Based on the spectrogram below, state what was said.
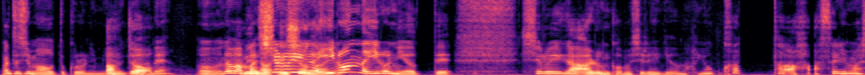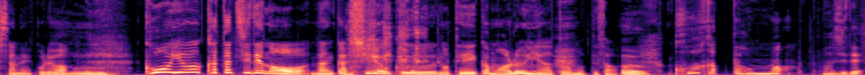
私も青と黒に見えるけあじゃあ。うん。だからまあ種類がいろんな色によって種類があるんかもしれへんけどな。よかった。焦りましたねこれは、うんこういう形でのなんか視力の低下もあるんやと思ってさ。うん。怖かったほんま。マジで。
